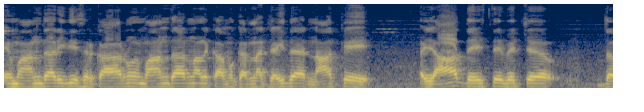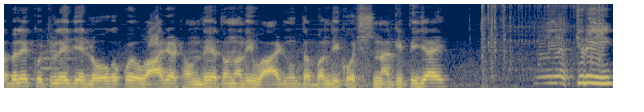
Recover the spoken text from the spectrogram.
ਇਮਾਨਦਾਰੀ ਦੀ ਸਰਕਾਰ ਨੂੰ ਇਮਾਨਦਾਰ ਨਾਲ ਕੰਮ ਕਰਨਾ ਚਾਹੀਦਾ ਹੈ ਨਾ ਕਿ ਆਜ਼ਾਦ ਦੇਸ਼ ਦੇ ਵਿੱਚ ਦਬਲੇ ਕੁਚਲੇ ਜੇ ਲੋਕ ਕੋਈ ਆਵਾਜ਼ ਉਠਾਉਂਦੇ ਆ ਤਾਂ ਉਹਨਾਂ ਦੀ ਆਵਾਜ਼ ਨੂੰ ਦੱਬਣ ਦੀ ਕੋਸ਼ਿਸ਼ ਨਾ ਕੀਤੀ ਜਾਏ। ਐਕਚੁਅਲੀ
